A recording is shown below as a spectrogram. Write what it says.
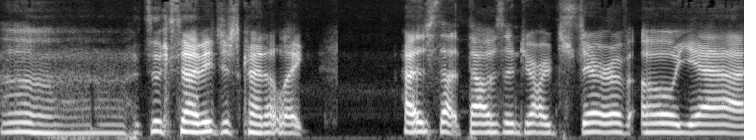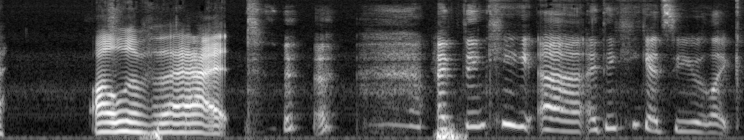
Uh, it's like Sammy just kind of like has that thousand yard stare of, oh yeah, all of that. I think he uh I think he gets you like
